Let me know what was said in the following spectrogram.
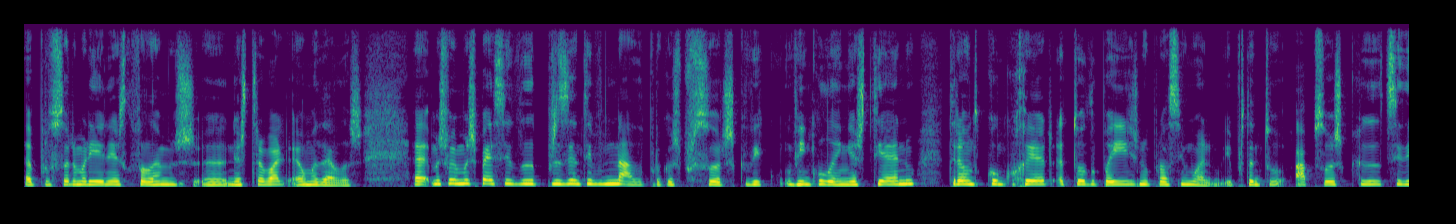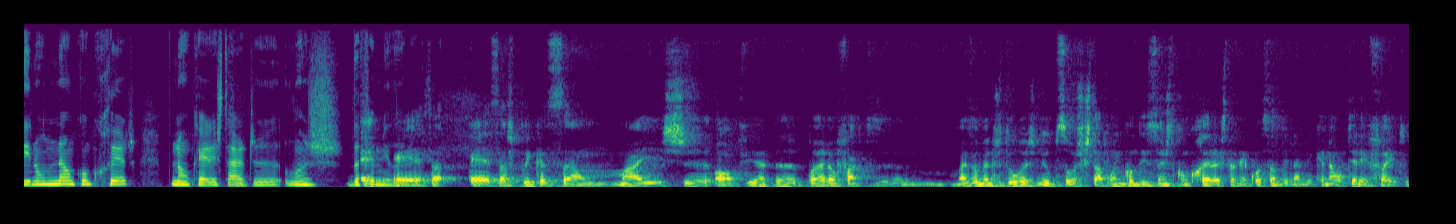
A professora Maria Inês, que falamos uh, neste trabalho, é uma delas. Uh, mas foi uma espécie de presente envenenado, porque os professores que vinculem este ano terão de concorrer a todo o país no próximo ano. E, portanto, há pessoas que decidiram não concorrer, não querem estar uh, longe da é, família. É essa, é essa a explicação mais óbvia para o facto de mais ou menos duas mil pessoas que estavam em condições de concorrer a esta vinculação dinâmica não o terem feito,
